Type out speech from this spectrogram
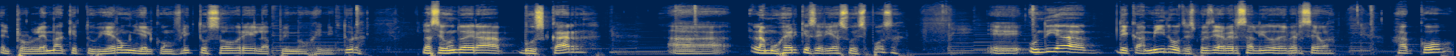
el problema que tuvieron y el conflicto sobre la primogenitura. La segunda era buscar a la mujer que sería su esposa. Eh, un día de camino, después de haber salido de Berseba, Jacob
